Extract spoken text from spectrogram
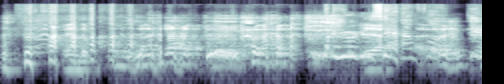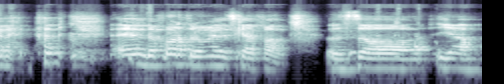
and the, you were gonna yeah. say have fun. and the fourth rule is have fun. So yeah,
